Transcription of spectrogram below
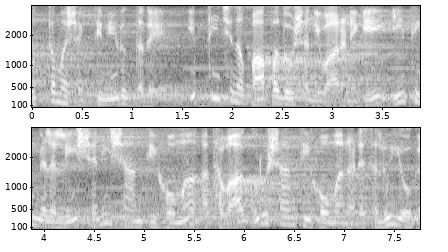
ಉತ್ತಮ ಶಕ್ತಿ ನೀಡುತ್ತದೆ. ಇತ್ತೀಚಿನ ಪಾಪದೋಷ ನಿವಾರಣೆಗೆ ಈ ತಿಂಗಳಲ್ಲಿ ಶನಿ ಶಾಂತಿ ಹೋಮ ಅಥವಾ ಗುರುಶಾಂತಿ ಹೋಮ ನಡೆಸಲು ಯೋಗ.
